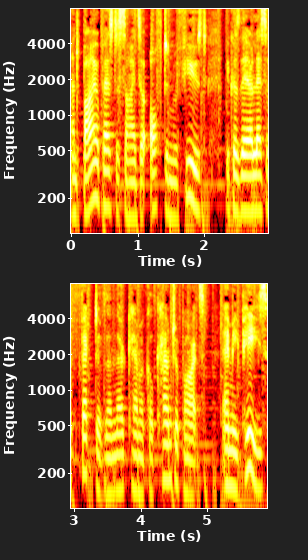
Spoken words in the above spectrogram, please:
and biopesticides are often refused because they are less effective than their chemical counterparts. MEPs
